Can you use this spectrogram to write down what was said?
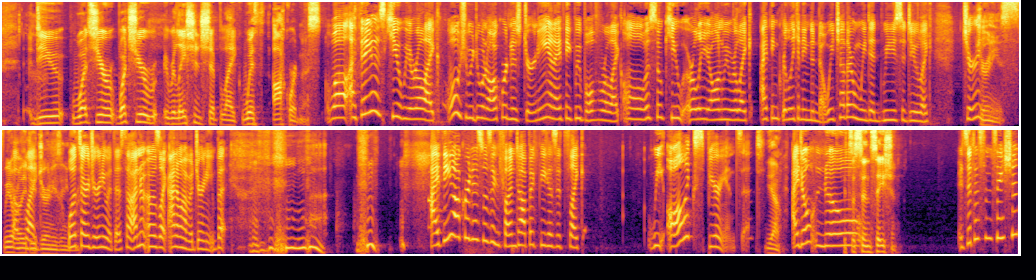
do you what's your what's your relationship like with awkwardness? Well, I think it was cute. We were like, "Oh, should we do an awkwardness journey?" And I think we both were like, "Oh, it was so cute." Early on, we were like, I think really getting to know each other when we did. We used to do like journeys. Journeys. We don't of, really do journeys anymore. What's our journey with this? So I don't. I was like, I don't have a journey, but I think awkwardness was a fun topic because it's like we all experience it. Yeah, I don't know. it's a sensation. Is it a sensation?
